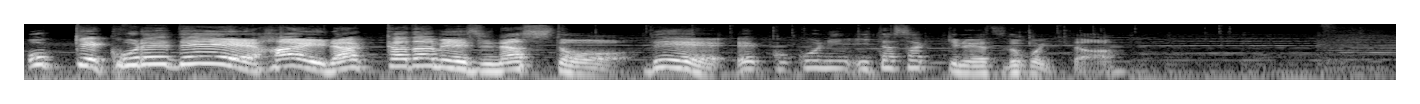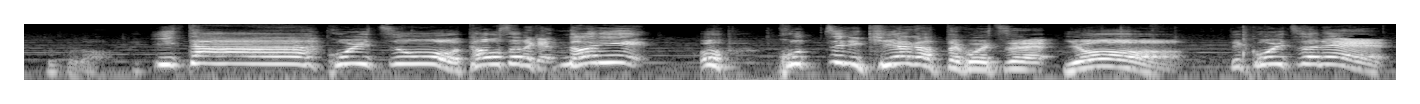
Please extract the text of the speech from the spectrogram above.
オッケー、これで、はい、落下ダメージなしと。で、え、ここにいたさっきのやつどこ行った？どこだ？いたーこいつを倒さなきゃ、なにお、こっちに来やがったこいつ。よーで、こいつはね、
